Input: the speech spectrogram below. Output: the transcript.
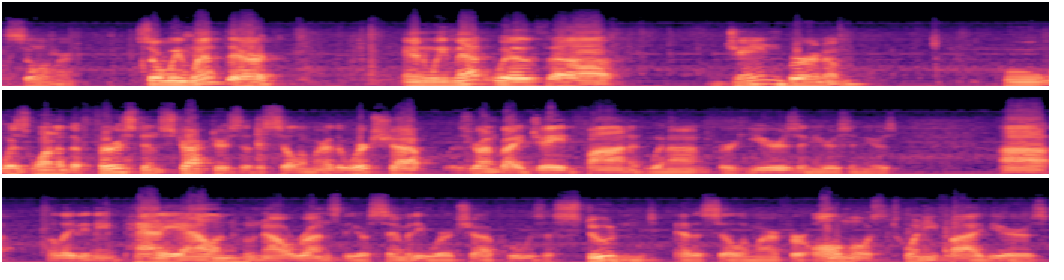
Sillimer. So we went there and we met with uh, Jane Burnham, who was one of the first instructors at Asilomar. The workshop was run by Jade Fon. It went on for years and years and years. Uh, a lady named Patty Allen, who now runs the Yosemite workshop, who was a student at Asilomar for almost 25 years,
